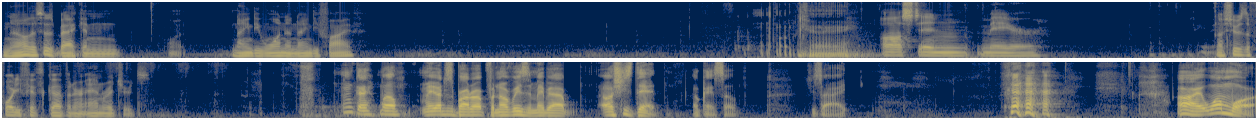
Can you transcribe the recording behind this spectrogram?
No, this is back in what 91 and 95. Okay. Austin mayor. No, she was the 45th governor, Ann Richards. Okay. Well, maybe I just brought her up for no reason. Maybe I. Oh, she's dead. Okay, so she's all right. all right, one more.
